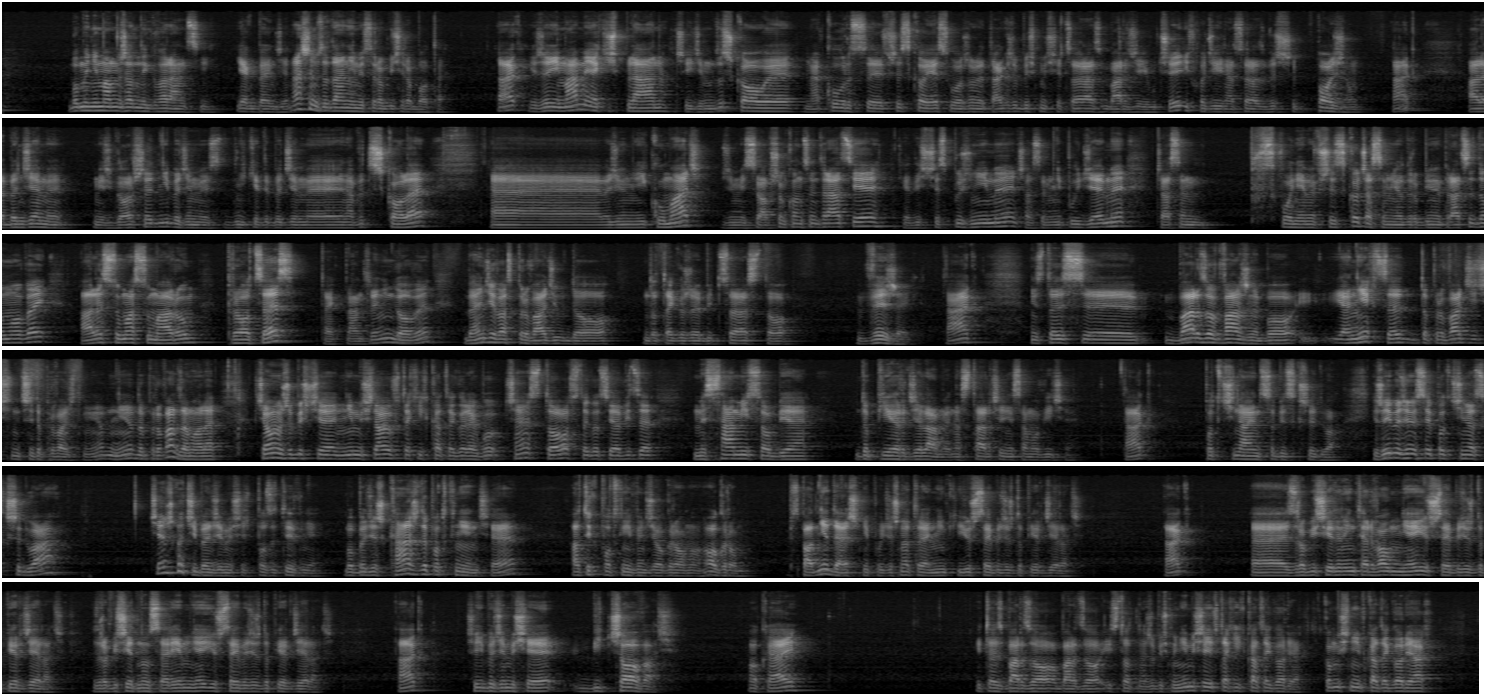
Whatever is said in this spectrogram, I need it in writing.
bo my nie mamy żadnych gwarancji, jak będzie. Naszym zadaniem jest robić robotę. Tak? Jeżeli mamy jakiś plan, czy idziemy do szkoły, na kursy, wszystko jest ułożone tak, żebyśmy się coraz bardziej uczyli, wchodzili na coraz wyższy poziom. Tak? Ale będziemy mieć gorsze dni, będziemy dni, kiedy będziemy nawet w szkole, Eee, będziemy mniej kumać, będziemy mieć słabszą koncentrację, kiedyś się spóźnimy, czasem nie pójdziemy, czasem schłoniemy wszystko, czasem nie odrobimy pracy domowej, ale summa summarum proces, tak jak plan treningowy, będzie Was prowadził do, do tego, żeby być coraz to wyżej, tak? Więc to jest y, bardzo ważne, bo ja nie chcę doprowadzić, czy znaczy doprowadzić, nie, nie doprowadzam, ale chciałbym, żebyście nie myślały w takich kategoriach, bo często z tego co ja widzę, my sami sobie dopierdzielamy na starcie niesamowicie, tak? Podcinając sobie skrzydła. Jeżeli będziemy sobie podcinać skrzydła, ciężko ci będzie myśleć pozytywnie, bo będziesz każde potknięcie, a tych potknięć będzie ogrom, ogrom spadnie deszcz, nie pójdziesz na trening i już sobie będziesz dopierdzielać. Tak? E, zrobisz jeden interwał mniej, już sobie będziesz dopierdzielać. Zrobisz jedną serię mniej, już sobie będziesz dopierdzielać. Tak? Czyli będziemy się biczować. Ok? I to jest bardzo, bardzo istotne, żebyśmy nie myśleli w takich kategoriach, tylko myśleli w kategoriach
